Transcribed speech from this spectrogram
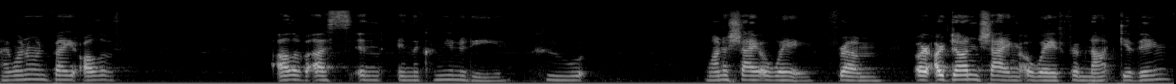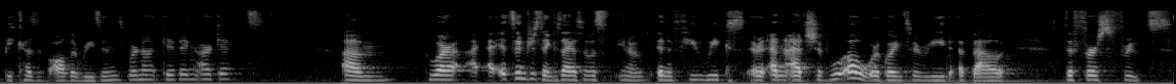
I want to invite all of all of us in in the community who want to shy away from or are done shying away from not giving because of all the reasons we're not giving our gifts. Um, who are, it's interesting because I also was, you know, in a few weeks, and at Shavuot, we're going to read about the first fruits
